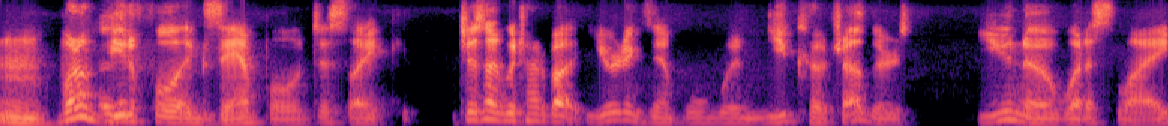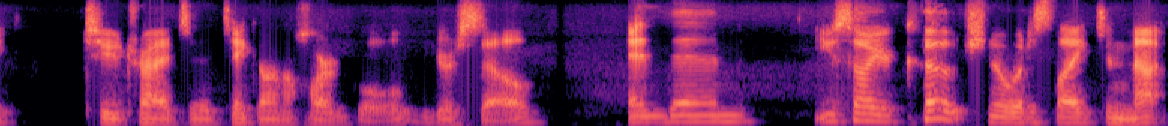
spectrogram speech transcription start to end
Mm, what a beautiful example. Just like just like we talked about your example when you coach others, you know what it's like to try to take on a hard goal yourself. And then you saw your coach know what it's like to not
